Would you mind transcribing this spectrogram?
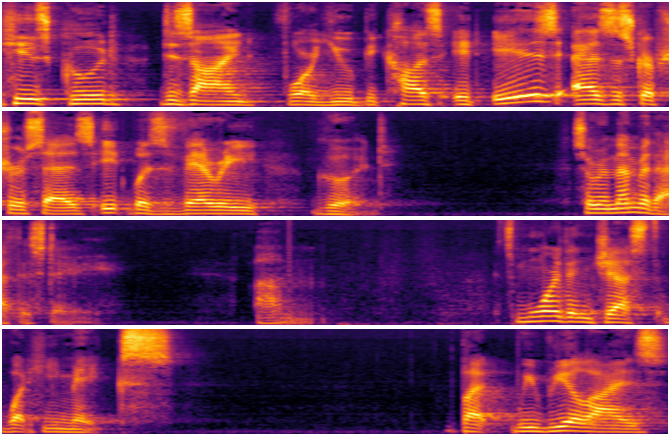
his good design for you because it is, as the scripture says, it was very good. So remember that this day. Um, it's more than just what he makes, but we realize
